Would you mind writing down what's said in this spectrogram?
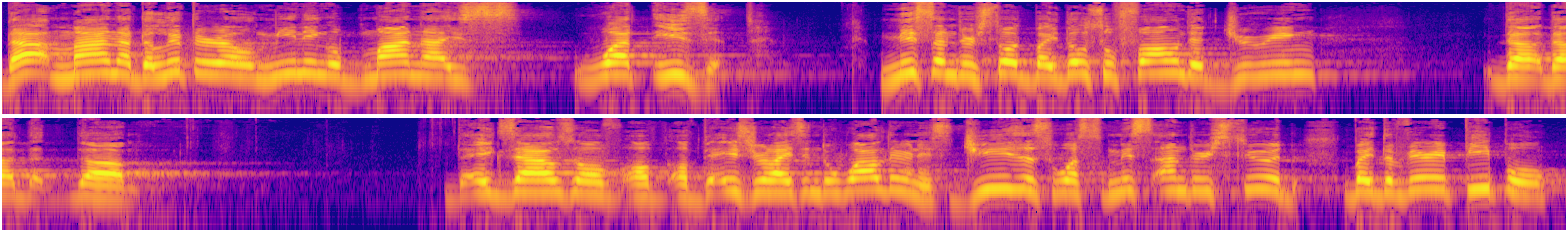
That manna, the literal meaning of manna is what is it? Misunderstood by those who found it during the, the, the, the, the exiles of, of, of the Israelites in the wilderness. Jesus was misunderstood by the very people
